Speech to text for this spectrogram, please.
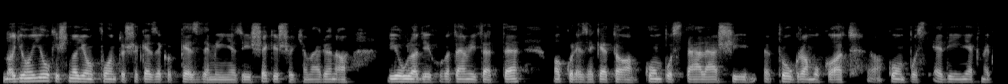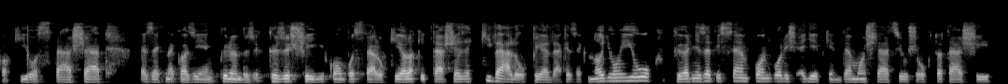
Nagyon jók és nagyon fontosak ezek a kezdeményezések, és hogyha már ön a biohulladékokat említette, akkor ezeket a komposztálási programokat, a komposzt edényeknek a kiosztását, ezeknek az ilyen különböző közösségi komposztálók kialakítása, ezek kiváló példák, ezek nagyon jók környezeti szempontból is, egyébként demonstrációs, oktatási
